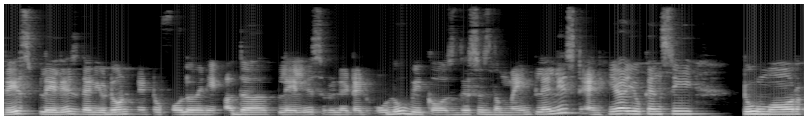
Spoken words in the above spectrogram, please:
this playlist then you don't need to follow any other playlist related odoo because this is the main playlist. And here you can see two more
